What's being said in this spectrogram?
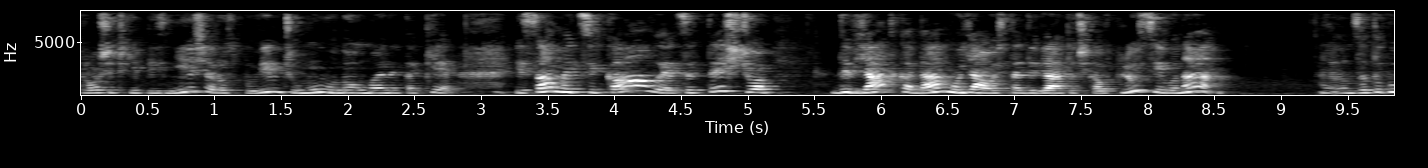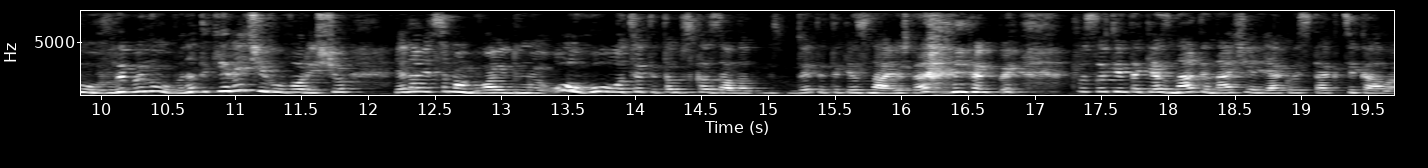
трошечки пізніше розповім, чому воно в мене таке. І саме цікаве це те, що дев'ятка, да, моя ось та дев'яточка в плюсі, вона е, за таку глибину, вона такі речі говорить, що я навіть сама буваю думаю, ого, оце ти там сказала, де ти таке знаєш? Да? По суті, таке знати, наче якось так цікаво.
